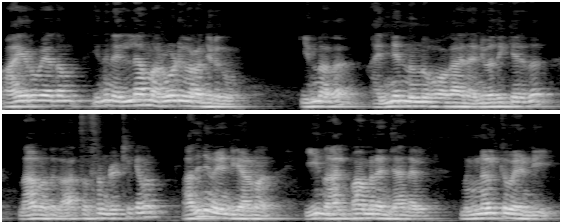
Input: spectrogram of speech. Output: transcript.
ആയുർവേദം ഇതിനെല്ലാം മറുപടി പറഞ്ഞിരുന്നു. ഇന്നത് അന്യം നിന്നു പോകാൻ അനുവദിക്കരുത്. നാം അത് കാത്തു സംരക്ഷിക്കണം. അതിനു വേണ്ടിയാണ് ഈ നാൽപ്പാമരം ചാനൽ നിങ്ങൾക്ക് വേണ്ടി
